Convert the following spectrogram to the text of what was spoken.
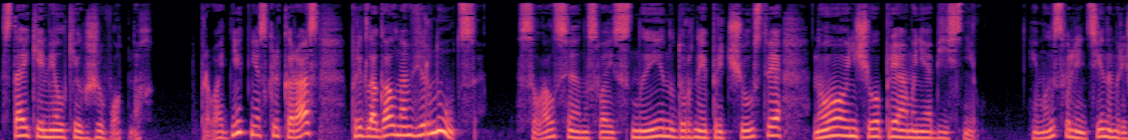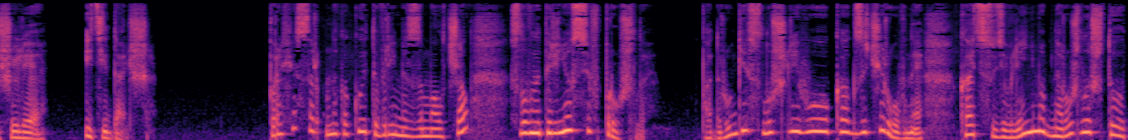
стайки мелких животных. Проводник несколько раз предлагал нам вернуться. Ссылался на свои сны, на дурные предчувствия, но ничего прямо не объяснил. И мы с Валентином решили идти дальше. Профессор на какое-то время замолчал, словно перенесся в прошлое. Подруги слушали его как зачарованные. Катя с удивлением обнаружила, что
